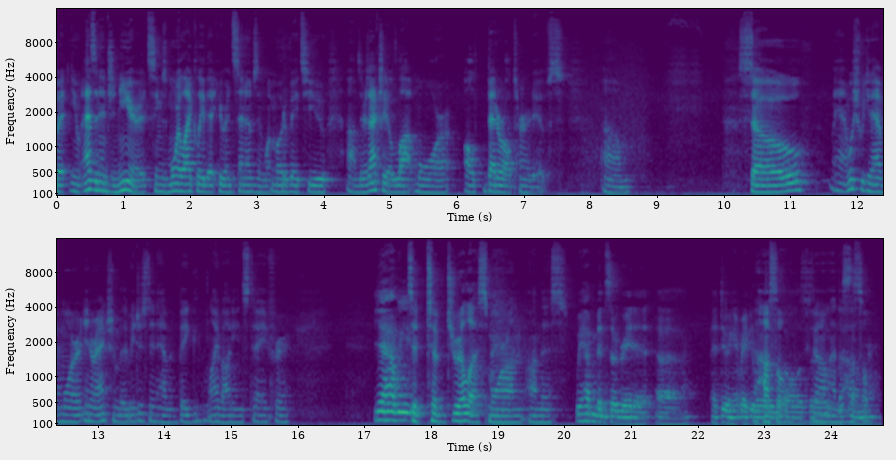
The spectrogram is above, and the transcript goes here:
But you know, as an engineer, it seems more likely that your incentives and what motivates you. Um, there's actually a lot more al- better alternatives. Um, so, man, I wish we could have more interaction, but we just didn't have a big live audience today for Yeah, we to, to drill us more on, on this. we haven't been so great at uh, at doing it regularly Hustle. with all of the, We don't have the the hustle. summer.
